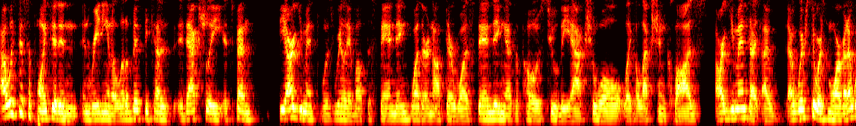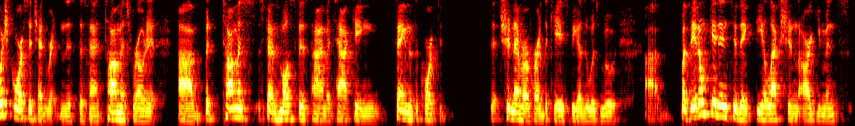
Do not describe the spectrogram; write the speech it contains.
I was disappointed in, in reading it a little bit because it actually, it's been, the argument was really about the standing, whether or not there was standing, as opposed to the actual like election clause argument. I, I, I wish there was more, but I wish Gorsuch had written this dissent. Thomas wrote it, um, but Thomas spends most of his time attacking, saying that the court did, that should never have heard the case because it was moot. Uh, but they don't get into the, the election arguments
